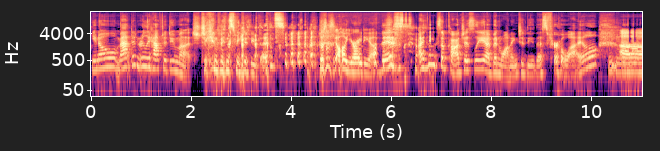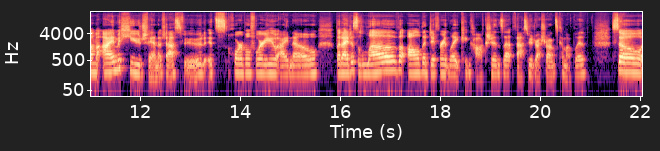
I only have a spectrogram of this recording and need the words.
You know, Matt didn't really have to do much to convince me to do this. this is all your idea. this, I think subconsciously, I've been wanting to do this for a while. Mhm. Um, I'm a huge fan of fast food. It's horrible for you, I know, but I just love all the different like concoctions that fast food restaurants come up with. So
